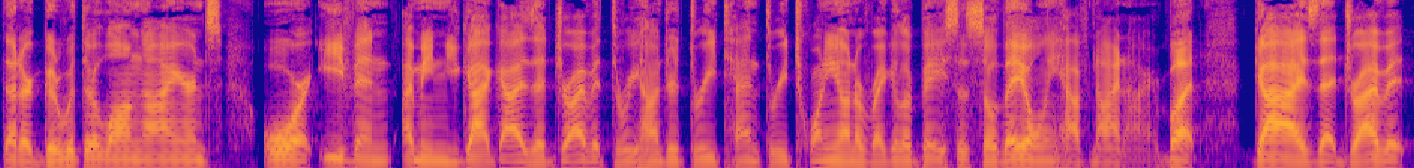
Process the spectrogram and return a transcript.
that are good with their long irons, or even, I mean, you got guys that drive at 300, 310, 320 on a regular basis. So they only have nine iron. But guys that drive it,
